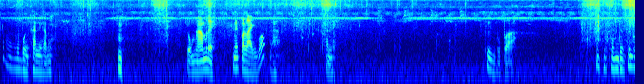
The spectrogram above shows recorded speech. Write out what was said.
เอาเบิ่งคันนี่ครับนี่อืมจมน้ำเลยไม่ปลาไหลวะอันนี้คืออยู่ป่า ผมเดินขึ้นไป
